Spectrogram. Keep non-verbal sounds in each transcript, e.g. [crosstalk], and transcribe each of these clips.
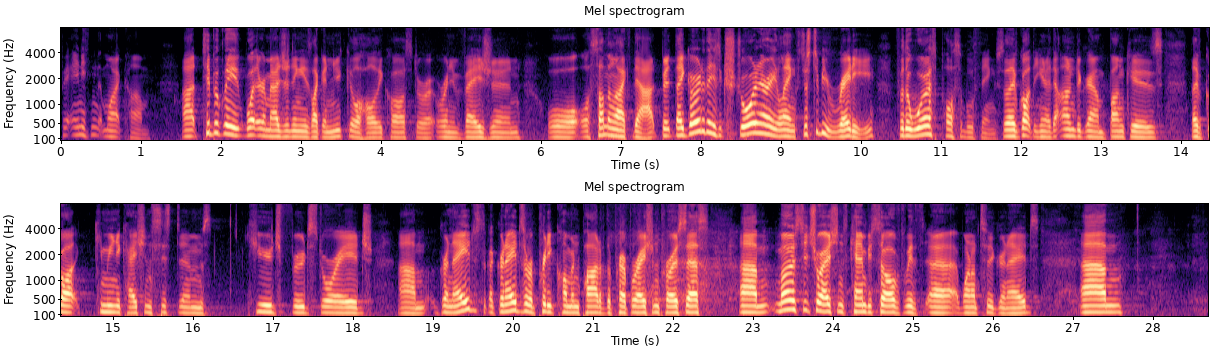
for anything that might come. Uh, typically, what they're imagining is like a nuclear holocaust or, or an invasion or, or something like that. But they go to these extraordinary lengths just to be ready for the worst possible things. So they've got the, you know, the underground bunkers, they've got communication systems, huge food storage, um, grenades. Grenades are a pretty common part of the preparation process. Um, most situations can be solved with uh, one or two grenades. Um,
